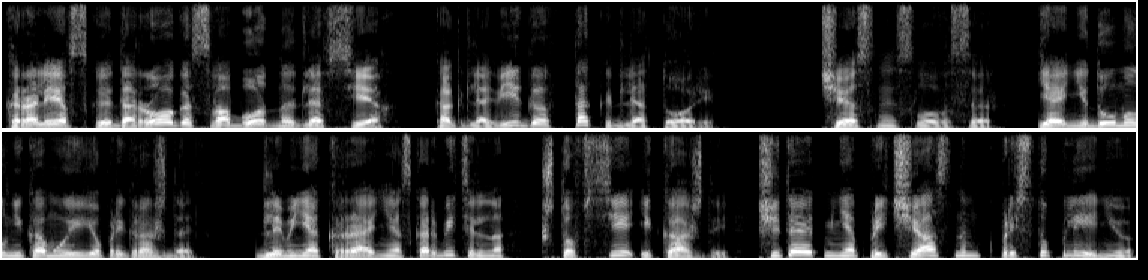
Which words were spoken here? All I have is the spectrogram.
королевская дорога свободна для всех, как для вигов, так и для тори. Честное слово, сэр, я и не думал никому ее преграждать. Для меня крайне оскорбительно, что все и каждый считают меня причастным к преступлению,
